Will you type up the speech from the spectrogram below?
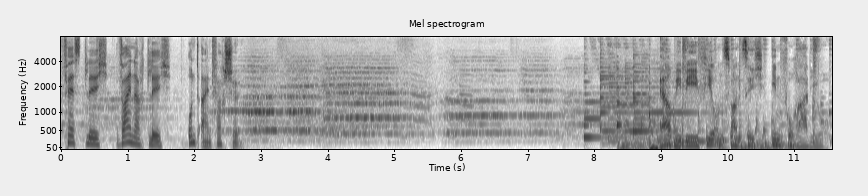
festlich, weihnachtlich und einfach schön. RBB 24 Inforadio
